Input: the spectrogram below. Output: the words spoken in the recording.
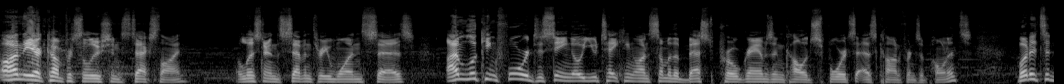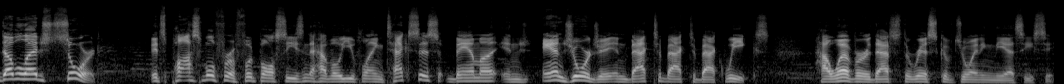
On the Air Comfort Solutions text line, a listener in the 731 says, I'm looking forward to seeing OU taking on some of the best programs in college sports as conference opponents, but it's a double edged sword. It's possible for a football season to have OU playing Texas, Bama, and Georgia in back to back to back weeks. However, that's the risk of joining the SEC.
